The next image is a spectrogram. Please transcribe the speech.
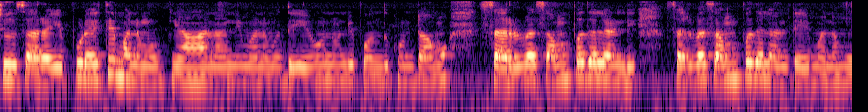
చూసారా? ఎప్పుడైతే మనము జ్ఞానాన్ని మనము దేవుని నుండి పొందుకుంటామో సర్వ సంపదలండి. సర్వ సంపదలు అంటే మనము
